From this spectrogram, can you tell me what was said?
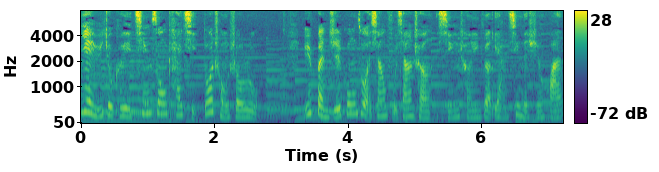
业余就可以轻松开启多重收入。与本职工作相辅相成，形成一个良性的循环。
